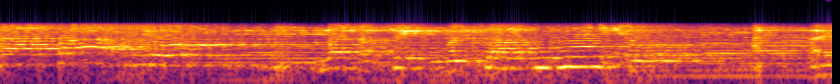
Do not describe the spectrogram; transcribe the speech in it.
na tayo, malapit man sa puso Ay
